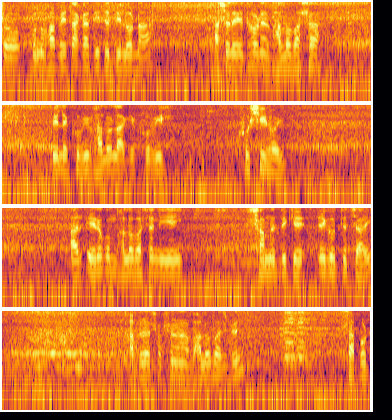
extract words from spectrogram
তো কোনোভাবে টাকা দিতে দিল না। আসলে এই ধরনের ভালোবাসা পেলে খুবই ভালো লাগে, খুবই খুশি হই। আর এরকম ভালোবাসা নিয়েই সামনের দিকে এগোতে চাই। আপনারা সবসময় ভালোবাসবেন সাপোর্ট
